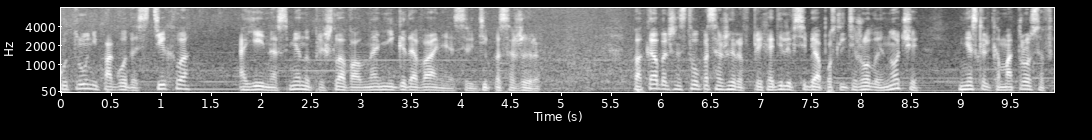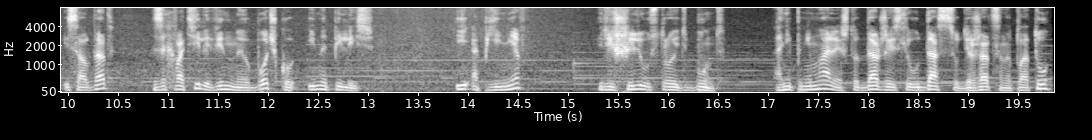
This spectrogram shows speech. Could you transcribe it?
К утру непогода стихла, а ей на смену пришла волна негодования среди пассажиров – Пока большинство пассажиров приходили в себя после тяжелой ночи, несколько матросов и солдат захватили винную бочку и напились. И, опьянев, решили устроить бунт. Они понимали, что даже если удастся удержаться на плоту,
